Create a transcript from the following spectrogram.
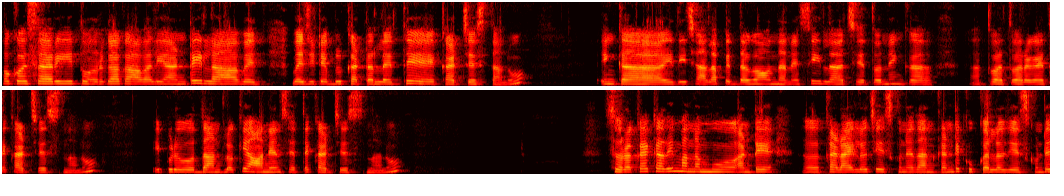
ఒక్కోసారి త్వరగా కావాలి అంటే ఇలా వెజ్ వెజిటేబుల్ కట్టర్లు అయితే కట్ చేస్తాను. ఇంకా ఇది చాలా పెద్దగా ఉందనేసి ఇలా చేతోనే ఇంకా త్వర త్వరగా అయితే కట్ చేస్తున్నాను. ఇప్పుడు దాంట్లోకి ఆనియన్స్ అయితే కట్ చేస్తున్నాను. సొరకాయ కది మనము అంటే కడాయిలో చేసుకునే దానికంటే కుక్కర్‌లో చేసుకుంటే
